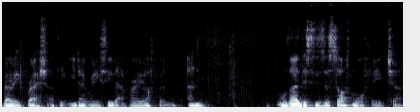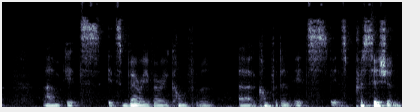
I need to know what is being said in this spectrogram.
very fresh i think you don't really see that very often and although this is a sophomore feature um, it's it's very very confident. Uh, confident. It's it's precision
